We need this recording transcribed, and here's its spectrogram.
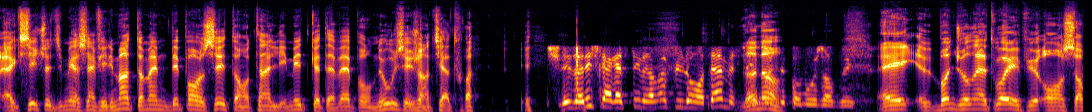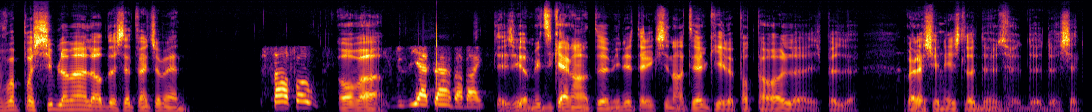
Alexis, je te dis merci infiniment. Tu as même dépassé ton temps limite que tu avais pour nous. C'est gentil à toi. Je suis désolé, je serais resté vraiment plus longtemps, mais c'est c'est pas moi aujourd'hui. Hey, bonne journée à toi et puis on se revoit possiblement lors de cette fin de semaine. Sans faute. Au revoir. Je vous y attends. Bye-bye. Plaisir. Midi 40 minutes, Alexis Nantel, qui est le porte-parole, euh, espèce de relationniste là, de, de- de cette...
